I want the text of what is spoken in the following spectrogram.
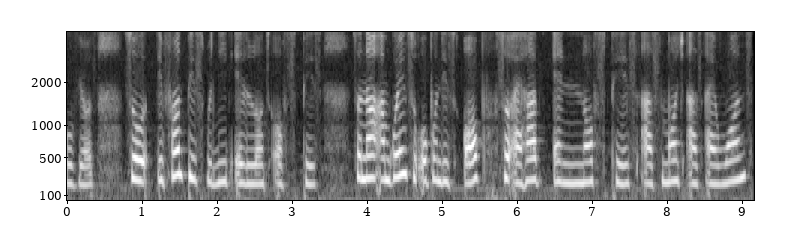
obvious. So the front piece would need a lot of space. So now i'm going to open this up so i have enough space as much as i want.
